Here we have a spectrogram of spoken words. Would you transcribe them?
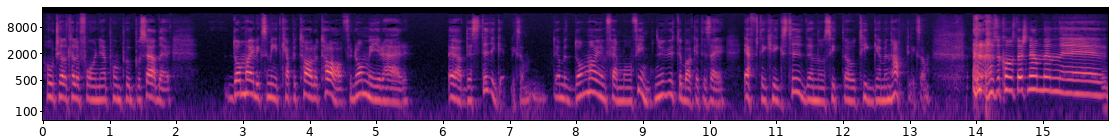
Hotel California på en pub på Söder. De har ju liksom inget kapital att ta av för de är ju det här ödesdigert. Liksom. Ja, men de har ju en fem och en fimp. Nu är vi tillbaka till så här, efterkrigstiden och sitta och tigga med en hatt. Liksom. så Konstnärsnämnden eh,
